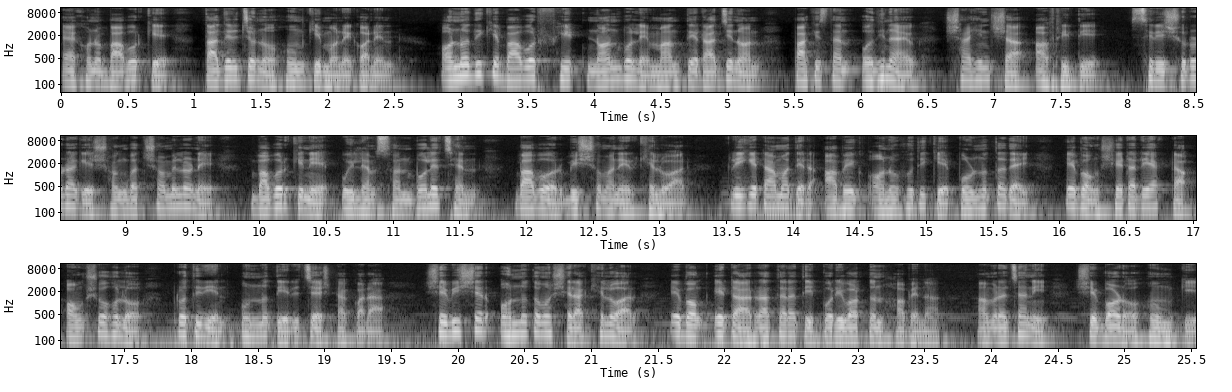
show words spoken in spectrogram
এখনও বাবরকে তাদের জন্য হুমকি মনে করেন। অন্যদিকে বাবর ফিট নন বলে মানতে রাজি নন পাকিস্তান অধিনায়ক শাহিন শাহ আফ্রিদি। সিরিজ শুরুর আগে সংবাদ সম্মেলনে বাবরকে নিয়ে উইলিয়ামসন বলেছেন, বাবর বিশ্বমানের খেলোয়াড়। ক্রিকেট আমাদের আবেগ অনুভূতিকে পূর্ণতা দেয় এবং সেটারই একটা অংশ হল প্রতিদিন উন্নতির চেষ্টা করা। সে বিশ্বের অন্যতম সেরা খেলোয়াড় এবং এটা রাতারাতি পরিবর্তন হবে না। আমরা জানি সে বড় হুমকি।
